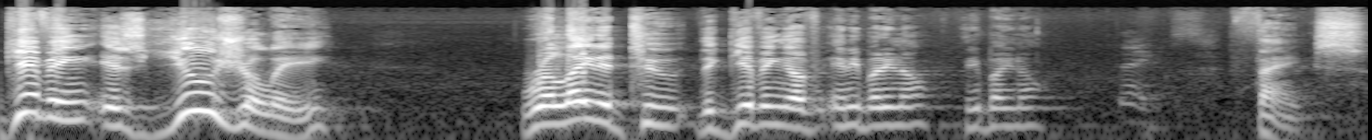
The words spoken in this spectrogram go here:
Giving is usually related to the giving of anybody know? Anybody know? Thanks. Thanks.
